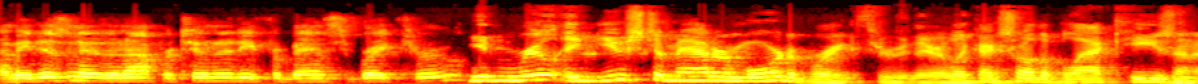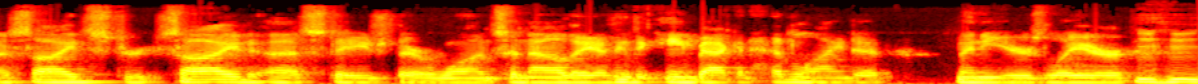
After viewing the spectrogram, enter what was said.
I mean, isn't it an opportunity for bands to break through? It really it used to matter more to break through there. Like I saw the Black Keys on a side st- side uh, stage there once, and now they I think they came back and headlined it many years later. Mm-hmm.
